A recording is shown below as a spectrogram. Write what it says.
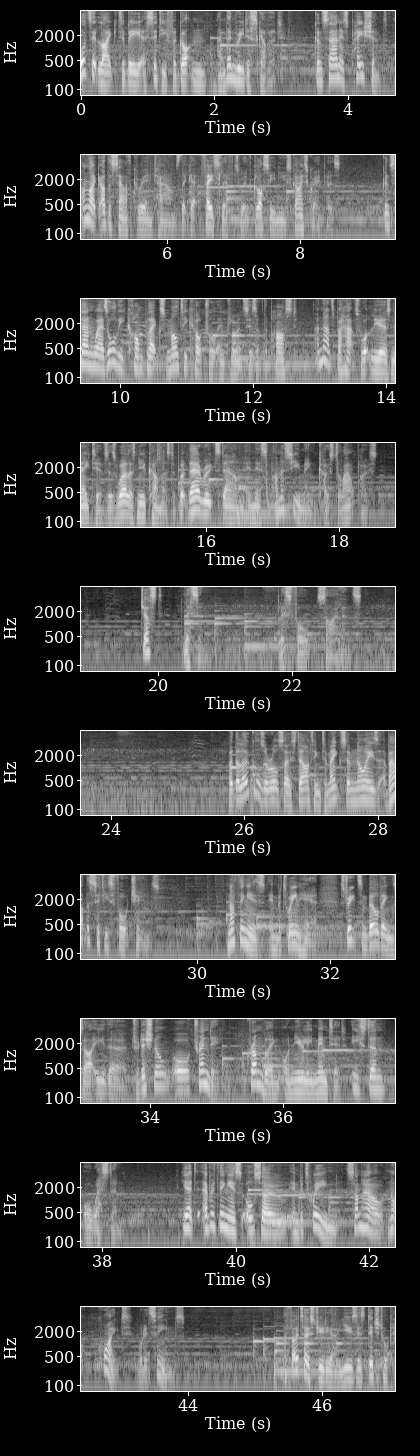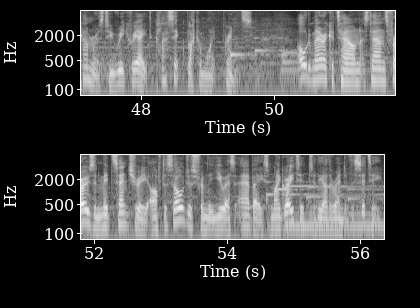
What's it like to be a city forgotten and then rediscovered? Gunsan is patient, unlike other South Korean towns that get facelifts with glossy new skyscrapers. Gunsan wears all the complex, multicultural influences of the past, and that's perhaps what lures natives as well as newcomers to put their roots down in this unassuming coastal outpost. Just listen. Blissful silence. But the locals are also starting to make some noise about the city's fortunes. Nothing is in between here. Streets and buildings are either traditional or trendy, crumbling or newly minted, Eastern or Western. Yet everything is also in between, somehow not quite what it seems. A photo studio uses digital cameras to recreate classic black and white prints. Old America Town stands frozen mid century after soldiers from the US airbase migrated to the other end of the city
